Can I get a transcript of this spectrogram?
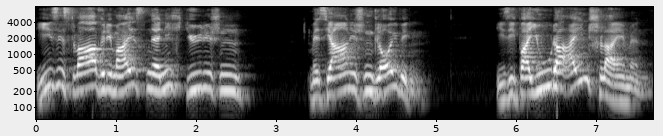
Dies ist wahr für die meisten der nicht-jüdischen messianischen Gläubigen, die sich bei Juda einschleimen,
